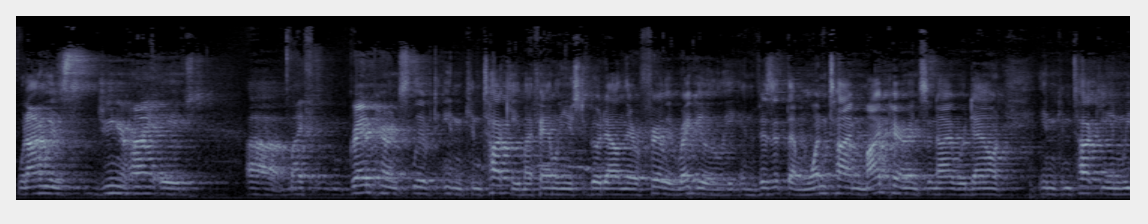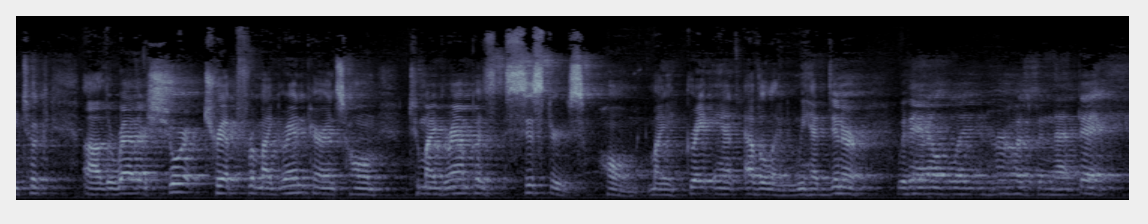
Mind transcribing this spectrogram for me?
When I was junior high aged, uh, my grandparents lived in Kentucky. My family used to go down there fairly regularly and visit them. One time, my parents and I were down in Kentucky, and we took uh, the rather short trip from my grandparents' home to my grandpa's sister's home, my great aunt Evelyn. And we had dinner with Aunt Evelyn and her husband that day.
